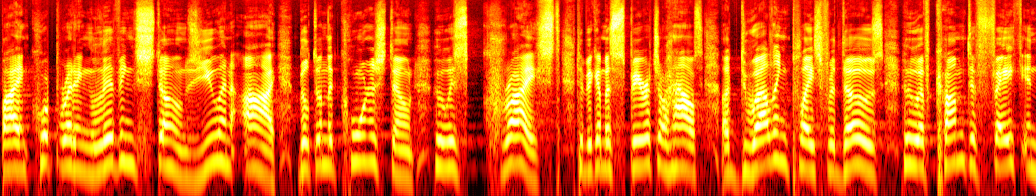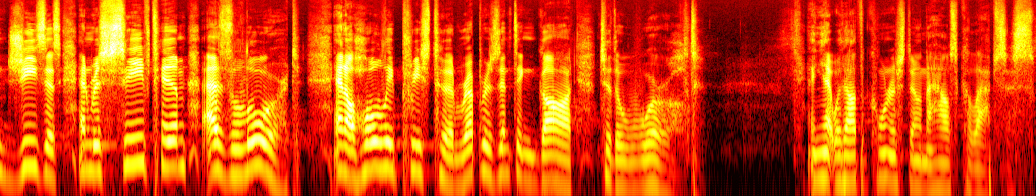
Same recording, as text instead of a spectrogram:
by incorporating living stones, you and I, built on the cornerstone, who is Christ, to become a spiritual house, a dwelling place for those who have come to faith in Jesus and received him as Lord, and a holy priesthood representing God to the world. And yet, without the cornerstone, the house collapses.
